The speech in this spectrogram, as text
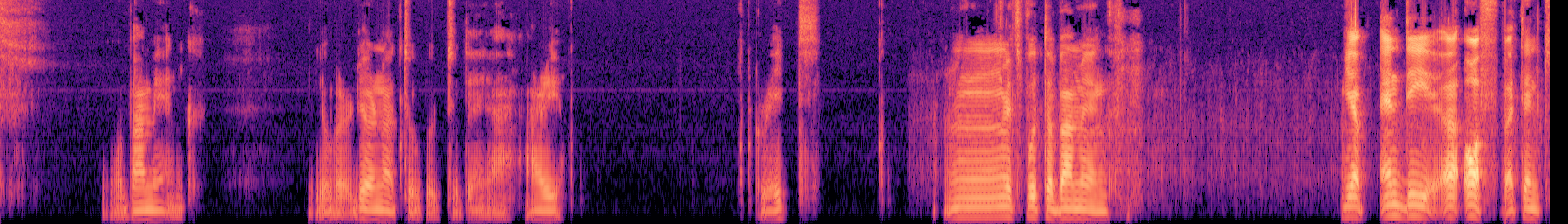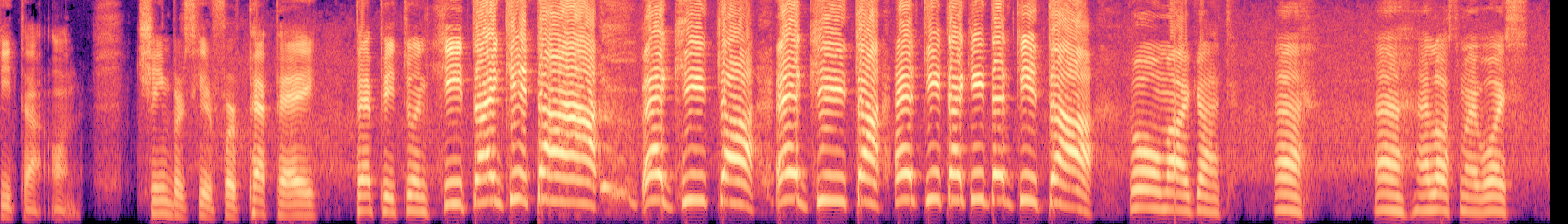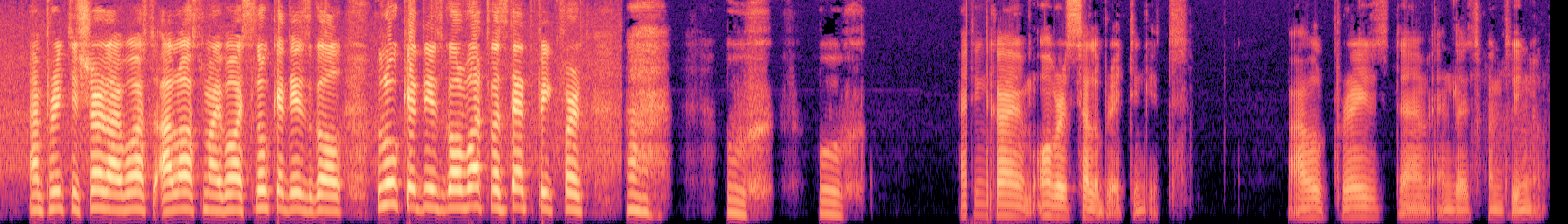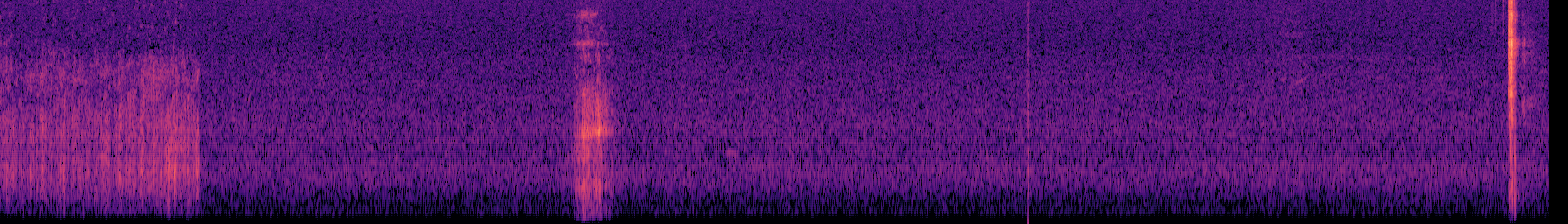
Aubameyang, you were you're not too good today, uh, are you? Great. Mm, let's put Aubameyang. Yep, and the uh, off, but then Kita on. Chambers here for Pepe. Pepe to Nketiah, Nketiah! Nketiah! Nketiah! Nketiah, Nketiah, Nketiah! Oh my god. Ah, ah, I lost my voice. I'm pretty sure I was I lost my voice. Look at this goal. Look at this goal. What was that, Pickford? ooh, ooh. I think I'm over celebrating it. I will praise them and let's continue.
